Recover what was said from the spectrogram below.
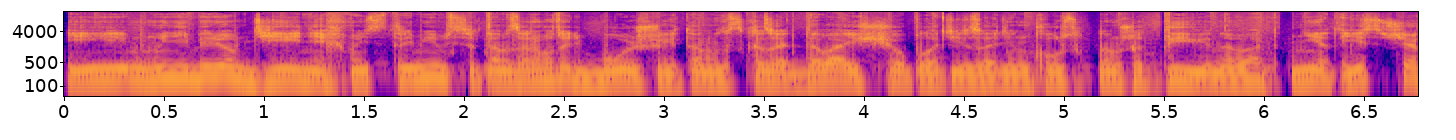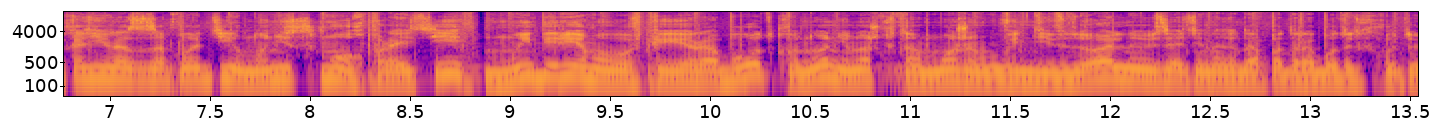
И мы не берем денег, мы стремимся там заработать больше и там сказать, давай еще плати за один курс, потому что ты виноват. Нет, если человек один раз заплатил, но не смог пройти, мы берем его в переработку, но немножко там можем в индивидуальную взять иногда, подработать какую-то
